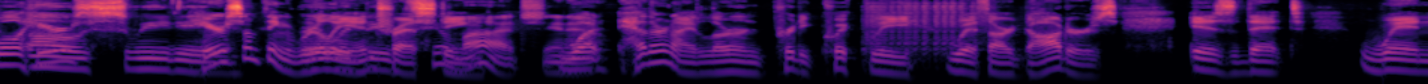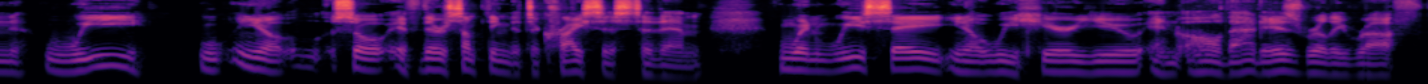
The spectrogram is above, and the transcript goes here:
well, oh, here's sweetie, Here's something really interesting. Too much, you know? What Heather and I learned pretty quickly with our daughters is that when we you know so if there's something that's a crisis to them when we say you know we hear you and oh that is really rough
